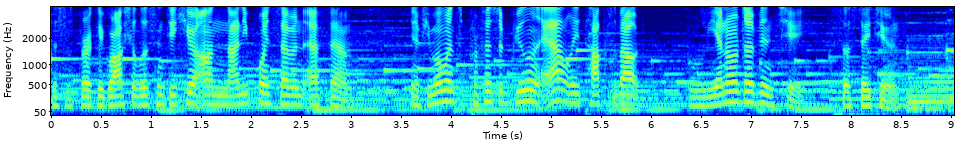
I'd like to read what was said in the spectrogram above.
This is Berkeley Groks you're listening to here on 90.7 FM. In a few moments, Professor Bulent Atalay talks about Leonardo da Vinci, so stay tuned.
